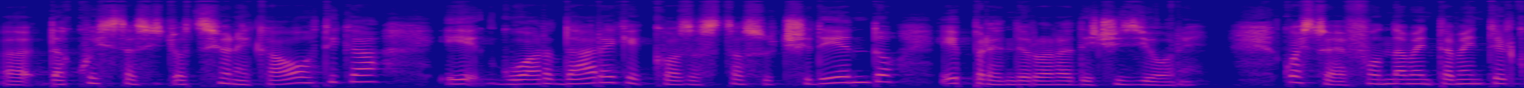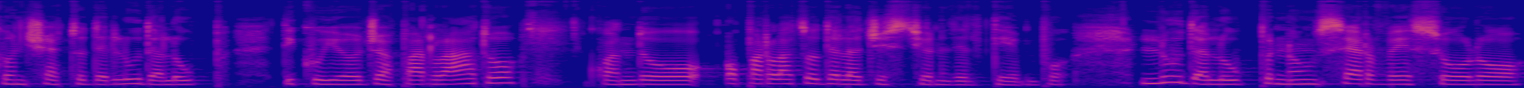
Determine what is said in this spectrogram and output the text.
eh, da questa situazione caotica e guardare che cosa sta succedendo e prendere una decisione. Questo è fondamentalmente il concetto dell'UDA loop di cui ho già parlato quando ho parlato della gestione del tempo. L'UDA loop non serve solo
